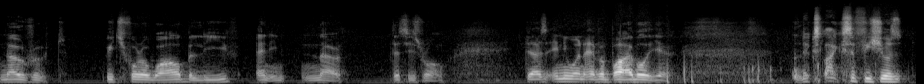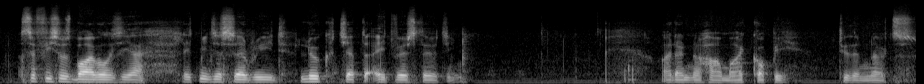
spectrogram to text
no root, which for a while believe and in, no, this is wrong. Does anyone have a Bible here? Looks like Sufficio's, Sufficio's Bible is here. Let me just uh, read Luke chapter 8, verse 13. I don't know how my copy to the notes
